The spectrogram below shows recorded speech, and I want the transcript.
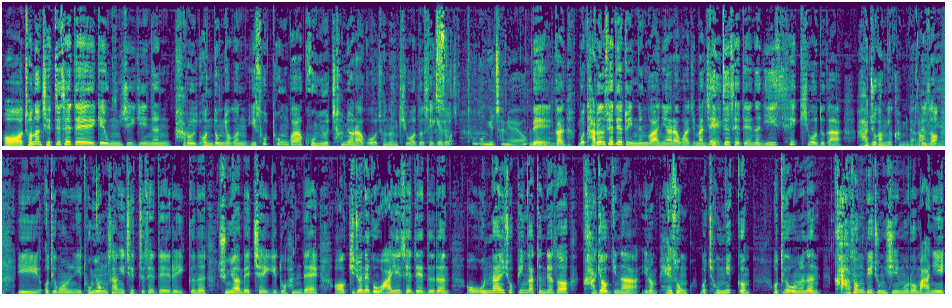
어, 저는 Z세대에게 움직이는 바로 원동력은 이 소통과 공유 참여라고 저는 키워드 세 개를 소통 공유 참여요? 네. 음. 그러니까 뭐 다른 세대도 있는 거 아니야라고 하지만 네. Z세대는 이 세 키워드가 아주 강력합니다. 그래서 아, 네. 이 어떻게 보면 이 동영상이 Z세대를 이끄는 중요한 매체이기도 한데 어, 기존의 그 Y세대들은 어, 온라인 쇼핑 같은 데서 가격이나 이런 배송, 뭐 적립금 어떻게 보면은 가성비 중심으로 많이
